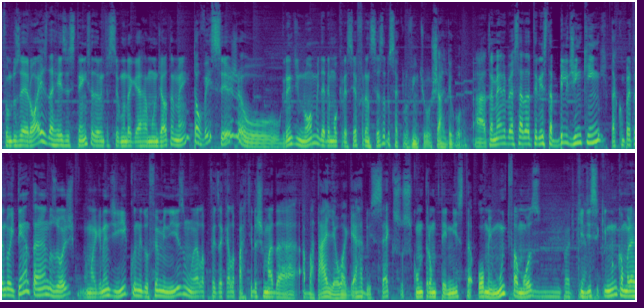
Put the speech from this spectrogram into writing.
foi um dos heróis da resistência durante a Segunda Guerra Mundial também. Talvez seja o grande nome da democracia francesa do século XX, o Charles de Gaulle. Ah, também é aniversário da tenista Billie Jean King, tá completando 80 anos hoje, uma grande ícone do feminismo. Ela fez aquela partida chamada A Batalha ou A Guerra dos Sexos contra um tenista homem muito famoso. Hum, Que disse que nunca a mulher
